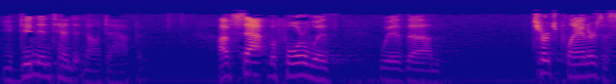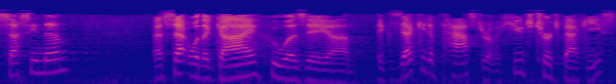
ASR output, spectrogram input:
You didn't intend it not to happen. I've sat before with with um, church planners assessing them. I sat with a guy who was a um, executive pastor of a huge church back east.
